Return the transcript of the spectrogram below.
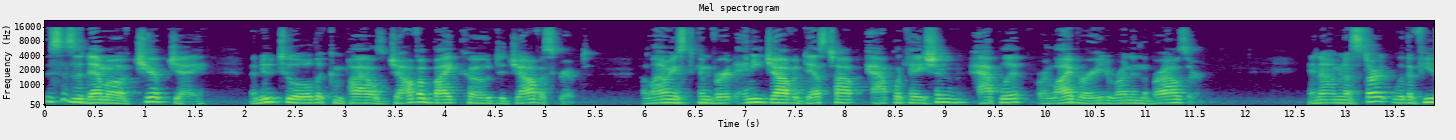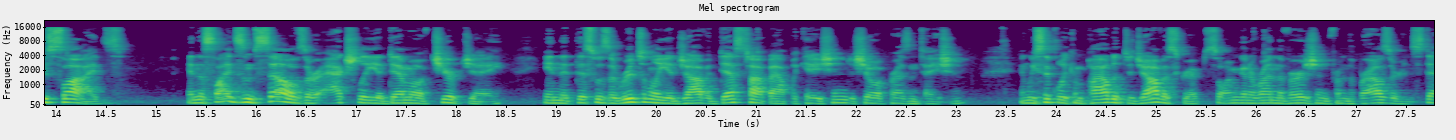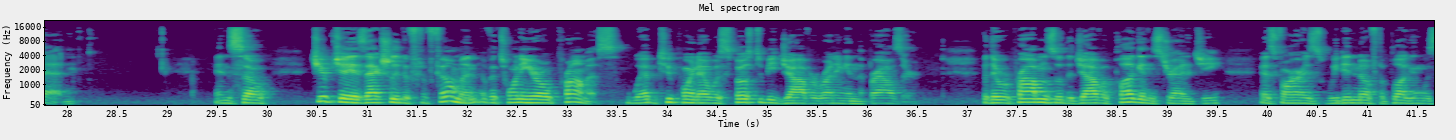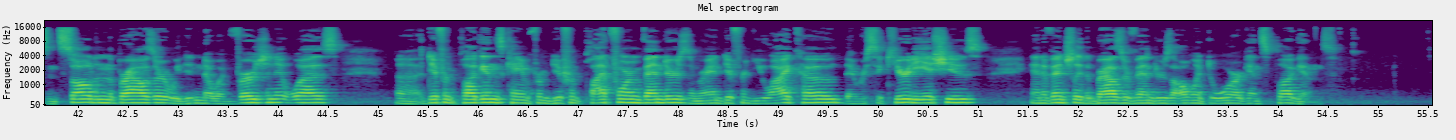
This is a demo of CheerpJ, a new tool that compiles Java bytecode to JavaScript, allowing us to convert any Java desktop application, applet, or library to run in the browser. And I'm going to start with a few slides. And the slides themselves are actually a demo of CheerpJ, in that this was originally a Java desktop application to show a presentation, and we simply compiled it to JavaScript, so I'm going to run the version from the browser instead. And so CheerpJ is actually the fulfillment of a 20-year-old promise. Web 2.0 was supposed to be Java running in the browser. But there were problems with the Java plugin strategy as far as we didn't know if the plugin was installed in the browser, we didn't know what version it was. Uh, different plugins came from different platform vendors and ran different UI code. There were security issues, and eventually the browser vendors all went to war against plugins.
